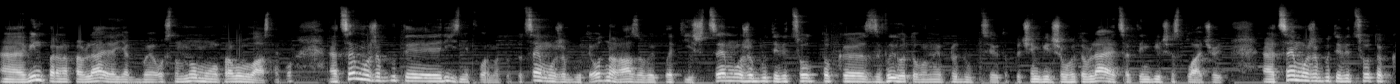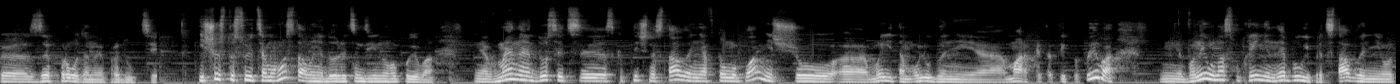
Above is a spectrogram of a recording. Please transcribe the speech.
е, він перенаправляє якби основному правовласнику. Це може бути різні форми, тобто це може бути одноразовий платіж, це може бути відсоток з виготовленої продукції, тобто чим більше виготовляється, тим більше сплачують. Е, Це може бути відсоток е, з проданої продукції. І що стосується мого ставлення до ліцензійного пива, е, в мене досить скептичне ставлення в тому плані, що мої там улюблені марки та типи пива, вони у нас в Україні не були представлені от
